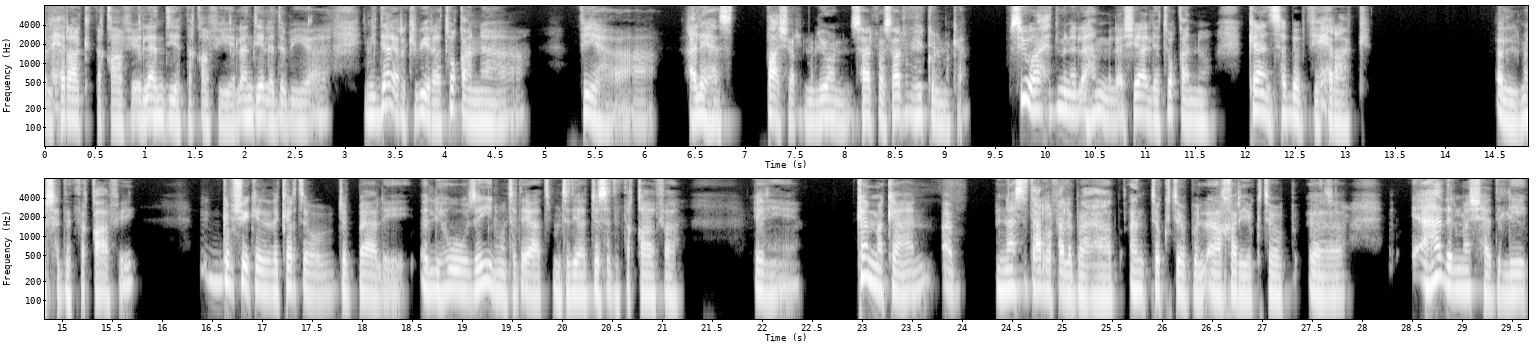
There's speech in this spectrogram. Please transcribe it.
الحراك الثقافي الأندية الثقافية الأندية الأدبية يعني دائرة كبيرة أتوقع إنها فيها عليها 16 مليون سالفة وسالفة في كل مكان. بس واحد من الأهم الأشياء اللي أتوقع إنه كان سبب في حراك المشهد الثقافي. قبل شوي كذا ذكرته جاب بالي اللي هو زي المنتديات منتديات جسد الثقافة يعني كم مكان الناس تتعرف على بعض أنت تكتب الآخر يكتب آه هذا المشهد اللي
